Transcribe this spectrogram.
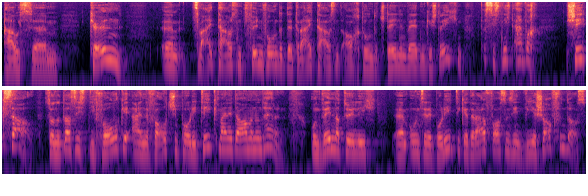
aus ähm, Köln. 2500 der 3800 Stellen werden gestrichen. Das ist nicht einfach Schicksal, sondern das ist die Folge einer falschen Politik, meine Damen und Herren. Und wenn natürlich ähm, unsere Politiker der Auffassung sind, wir schaffen das.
